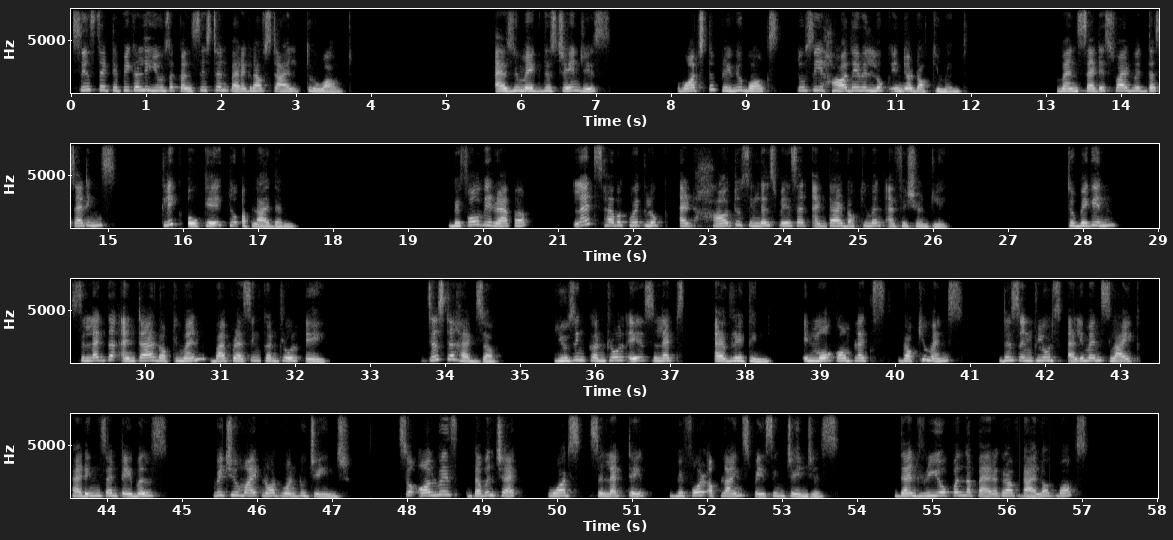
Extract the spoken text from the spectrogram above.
since they typically use a consistent paragraph style throughout. As you make these changes, watch the preview box to see how they will look in your document. When satisfied with the settings, click OK to apply them. Before we wrap up, let's have a quick look at how to single space an entire document efficiently. To begin, select the entire document by pressing Ctrl A. Just a heads up, using Ctrl A selects everything. In more complex documents, this includes elements like headings and tables, which you might not want to change. So always double check what's selected before applying spacing changes. Then reopen the paragraph dialog box.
